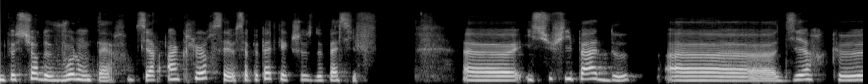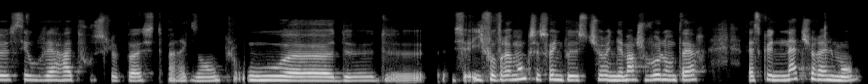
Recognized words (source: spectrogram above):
Une posture de volontaire. C'est-à-dire inclure, ça peut pas être quelque chose de passif. Euh, il suffit pas de euh, dire que c'est ouvert à tous le poste, par exemple, ou euh, de, il faut vraiment que ce soit une posture, une démarche volontaire, parce que naturellement,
